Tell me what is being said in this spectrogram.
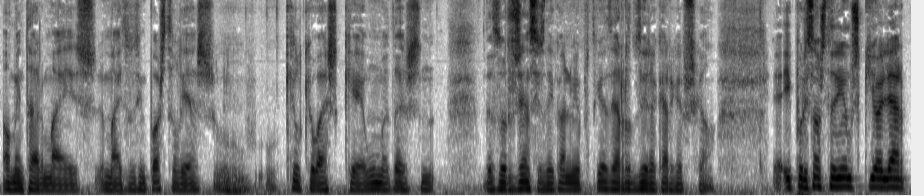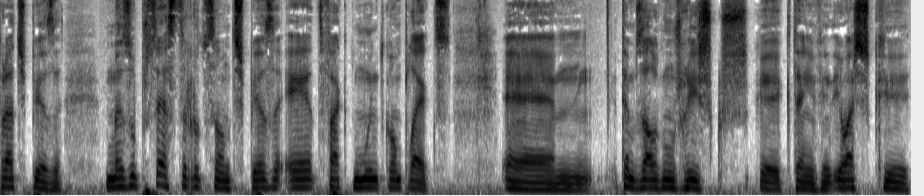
aumentar mais, mais os impostos. Aliás, o, aquilo que eu acho que é uma das, das urgências da economia portuguesa é reduzir a carga fiscal. E por isso nós teríamos que olhar para a despesa. Mas o processo de redução de despesa é, de facto, muito complexo. É, temos alguns riscos que, que têm vindo. Eu acho que,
